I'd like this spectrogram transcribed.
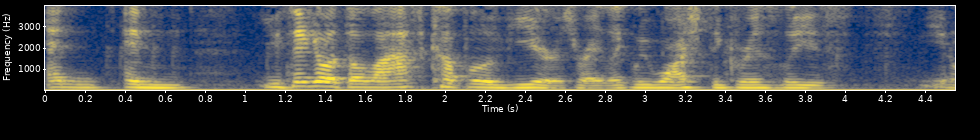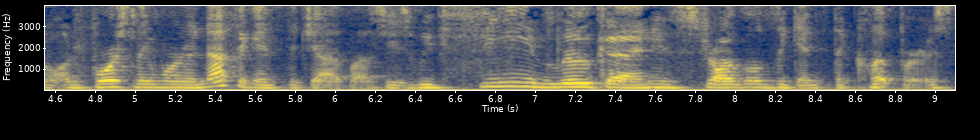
and and you think about the last couple of years, right? Like we watched the Grizzlies, you know, unfortunately weren't enough against the Jazz last year. We've seen Luka and his struggles against the Clippers.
